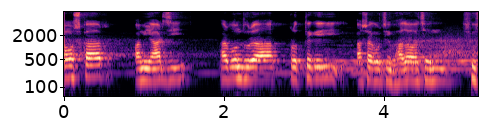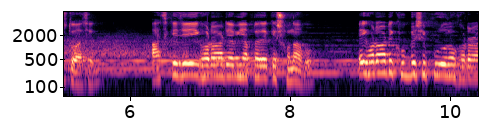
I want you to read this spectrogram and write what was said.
নমস্কার, আমি আরজি। আর বন্ধুরা, প্রত্যেকেই আশা করছি ভালো আছেন, সুস্থ আছেন। আজকে যে এই ঘটনাটি আমি আপনাদেরকে শোনাবো, এই ঘটনাটি খুব বেশি পুরনো ঘটনা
